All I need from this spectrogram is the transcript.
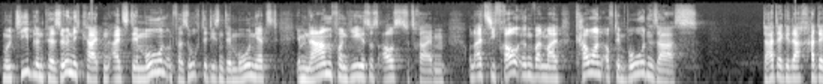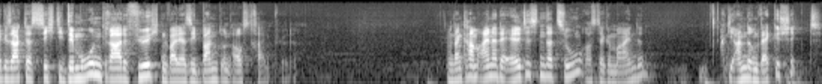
multiplen Persönlichkeiten als Dämon und versuchte, diesen Dämon jetzt im Namen von Jesus auszutreiben. Und als die Frau irgendwann mal kauernd auf dem Boden saß, da hat er, gedacht, hat er gesagt, dass sich die Dämonen gerade fürchten, weil er sie band und austreiben würde. Und dann kam einer der Ältesten dazu aus der Gemeinde, hat die anderen weggeschickt,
